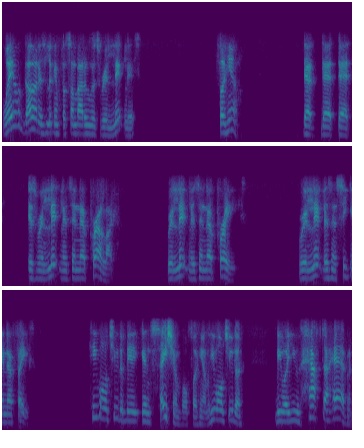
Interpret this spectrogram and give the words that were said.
Well, God is looking for somebody who is relentless for him. That that that is relentless in their prayer life, relentless in their praise, relentless in seeking their face. He wants you to be insatiable for him. He wants you to be where you have to have him.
